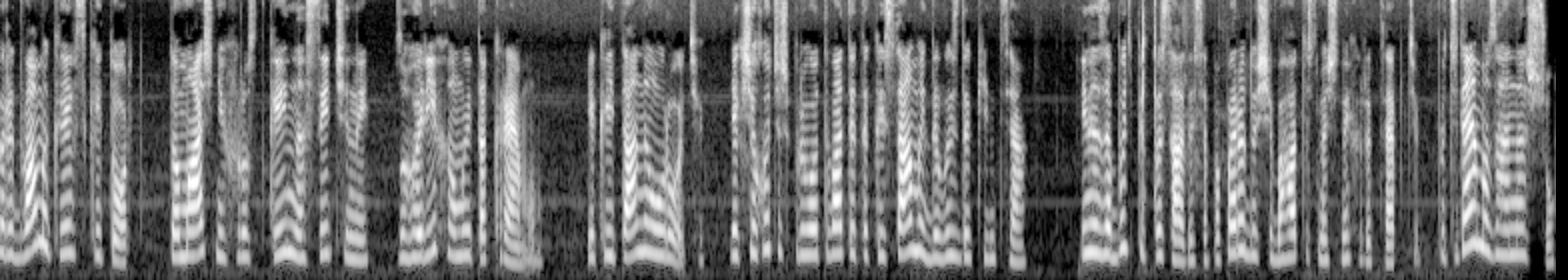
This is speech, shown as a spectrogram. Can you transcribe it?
Перед вами київський торт. Домашній, хрусткий, насичений, з горіхами та кремом, який тане у роті. Якщо хочеш приготувати такий самий, дивись до кінця. І не забудь підписатися, попереду ще багато смачних рецептів. Починаємо з ганашу.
